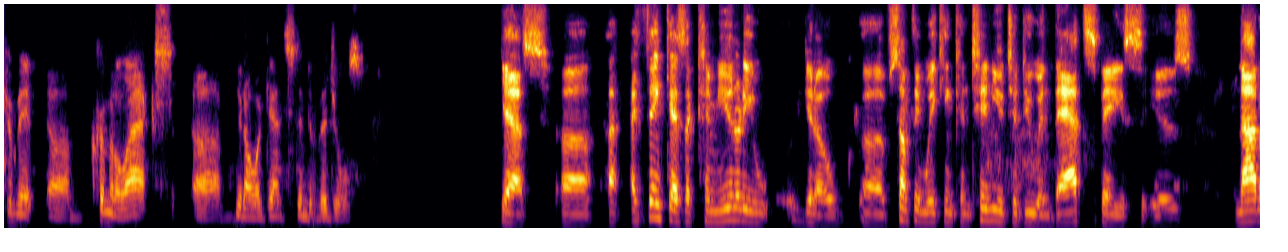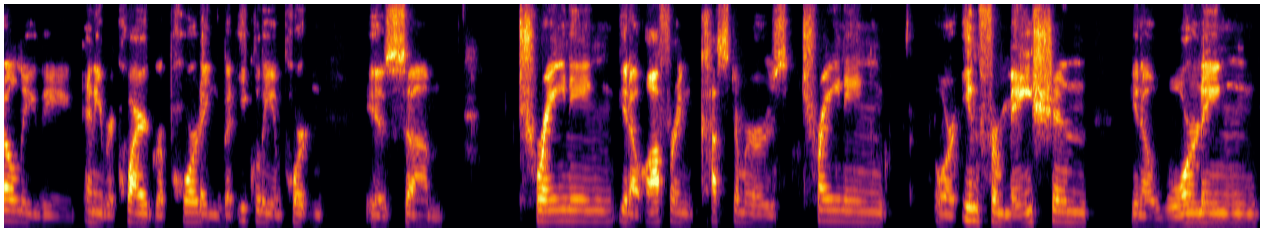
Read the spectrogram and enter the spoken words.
commit um, criminal acts, uh, you know, against individuals. Yes, uh, I, think as a community, you know, uh, something we can continue to do in that space is not only the any required reporting, but equally important is um, training. You know, offering customers training or information. You know, warning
